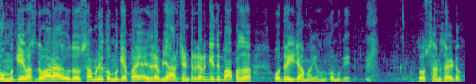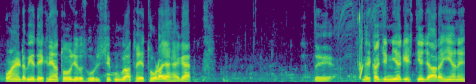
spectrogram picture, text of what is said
ਘੁੰਮ ਕੇ ਬਸ ਦੁਬਾਰਾ ਉਦੋਂ ਸਾਹਮਣੇ ਘੁੰਮ ਕੇ ਆਪਾਂ ਇਧਰ ਬਾਜ਼ਾਰ ਚ ਐਂਟਰ ਕਰਕੇ ਤੇ ਵਾਪਸ ਉਧਰ ਹੀ ਜਾਵਾਂਗੇ ਹੁਣ ਘੁੰਮ ਕੇ। ਸੋ ਸਨਸੈਟ ਪੁਆਇੰਟ ਵੀ ਦੇਖਦੇ ਹਾਂ ਇੱਥੋਂ ਜਦੋਂ ਸੂਰਜ ਛਿਪੂਗਾ, ਉੱਥੇ ਥੋੜਾ ਜਿਹਾ ਹੈਗਾ। ਤੇ ਮੇਰੇ ਖਿਆਲ ਜਿੰਨੀਆਂ ਕਿਸ਼ਤੀਆਂ ਜਾ ਰਹੀਆਂ ਨੇ,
